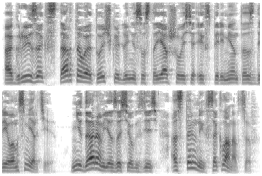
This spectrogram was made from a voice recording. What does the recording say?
Огрызок – стартовая точка для несостоявшегося эксперимента с древом смерти. Недаром я засек здесь остальных соклановцев.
